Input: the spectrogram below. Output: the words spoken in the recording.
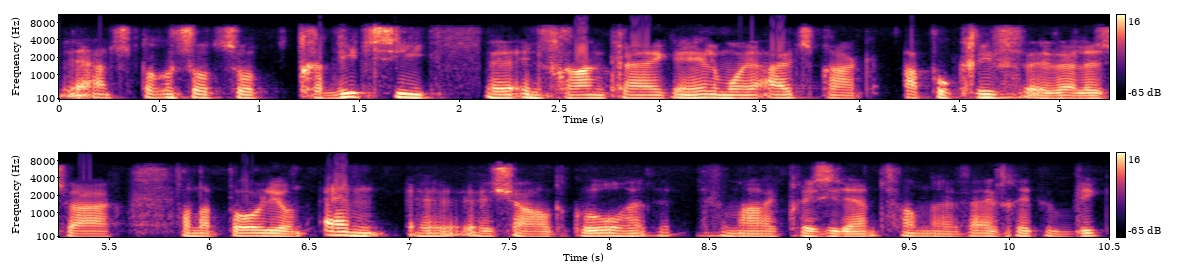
ja, het is toch een soort, soort traditie in Frankrijk. Een hele mooie uitspraak, apocryf weliswaar, van Napoleon en Charles de Gaulle, de voormalig president van de Vijfde Republiek.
